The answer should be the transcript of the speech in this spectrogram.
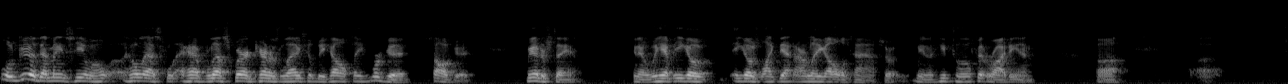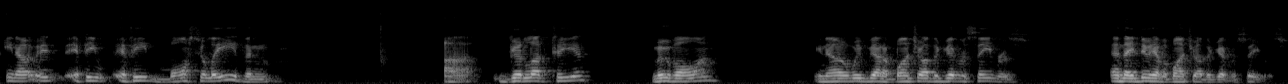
"Well, good. That means he'll he'll have less wear and tear on his legs. He'll be healthy. We're good. It's all good. We understand. You know, we have ego egos like that in our league all the time. So you know, he'll fit right in. Uh, you know, if he if he wants to leave, then uh, good luck to you. Move on. You know, we've got a bunch of other good receivers, and they do have a bunch of other good receivers.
